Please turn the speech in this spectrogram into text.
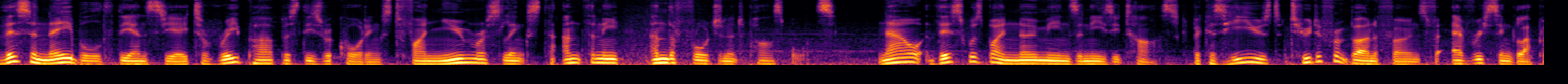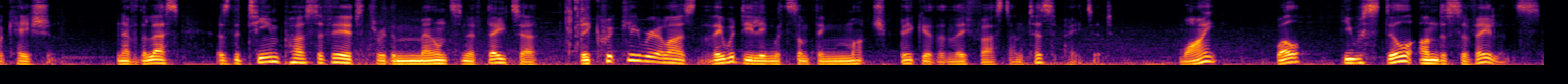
this enabled the NCA to repurpose these recordings to find numerous links to Anthony and the fraudulent passports. Now, this was by no means an easy task, because he used two different burner phones for every single application. Nevertheless, as the team persevered through the mountain of data, they quickly realized that they were dealing with something much bigger than they first anticipated. Why? Well, he was still under surveillance.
